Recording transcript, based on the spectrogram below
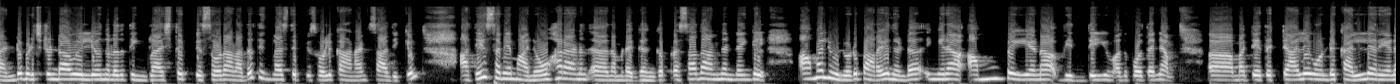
കണ്ടുപിടിച്ചിട്ടുണ്ടാവും ഇല്ലയോ എന്നുള്ളത് തിങ്കളാഴ്ചത്തെ എപ്പിസോഡാണ് അത് തിങ്കളാഴ്ചത്തെ എപ്പിസോഡിൽ കാണാൻ സാധിക്കും. അതേസമയം മനോഹറാണ് നമ്മുടെ ഗംഗപ്രസാദ് ആണെന്നുണ്ടെങ്കിൽ അമലുവിനോട് പറയുന്നുണ്ട് ഇങ്ങനെ അമ്പെയ്യണ വിദ്യയും അതുപോലെ തന്നെ മറ്റേ തെറ്റാലി കൊണ്ട് കല്ലെറിയണ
